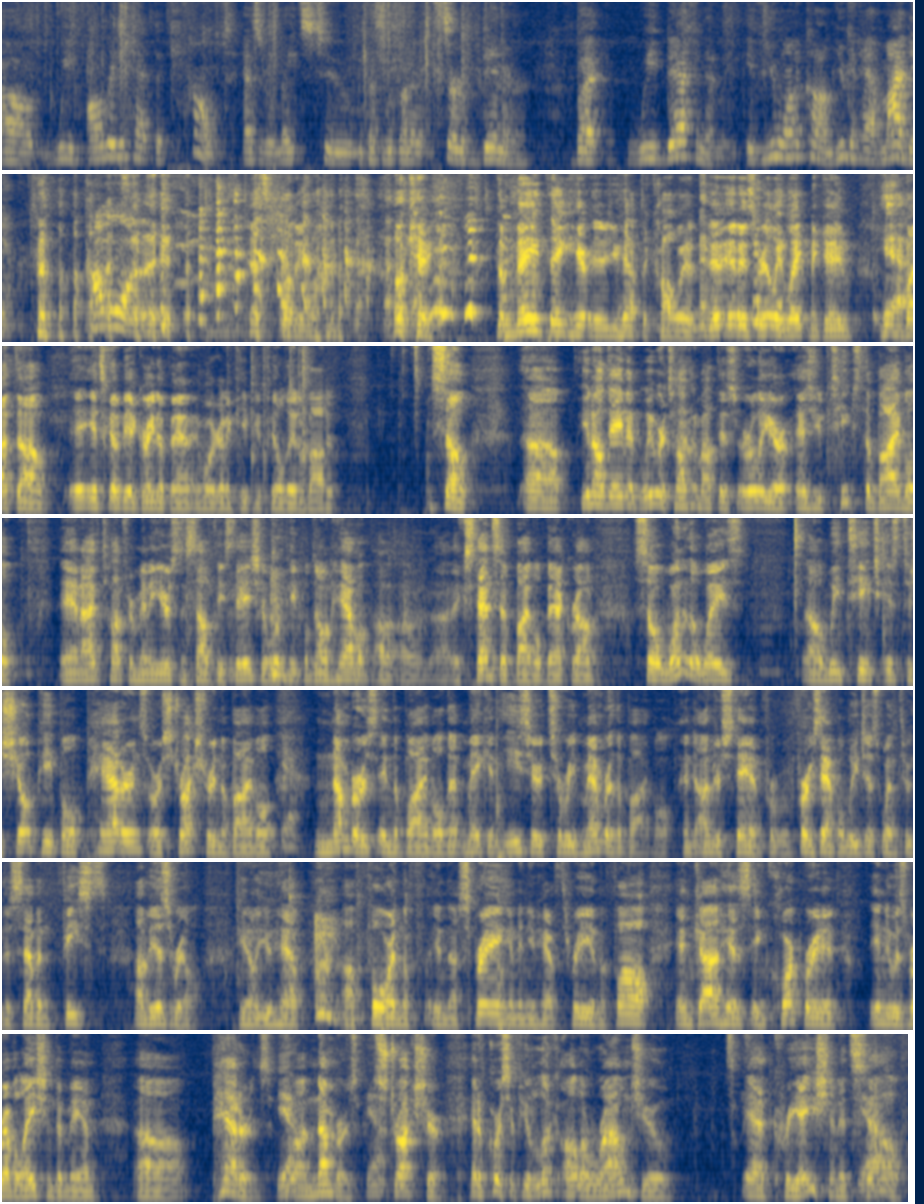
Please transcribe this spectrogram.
uh, we've already had the count as it relates to because we're going to serve dinner, but we definitely, if you want to come, you can have my dinner. Come on. That's funny. Okay. The main thing here is you have to call in. It, it is really late in the game. Yeah. But uh, it- it's going to be a great event, and we're going to keep you filled in about it. So, uh, you know, David, we were talking about this earlier. As you teach the Bible, and I've taught for many years in Southeast Asia where people don't have a, a, a, a extensive Bible background. So, one of the ways uh, we teach is to show people patterns or structure in the Bible, Yeah. numbers in the Bible that make it easier to remember the Bible and to understand. For, for example, we just went through the seven feasts of Israel. You know, you have uh, four in the in the spring, and then you have three in the fall, and God has incorporated into His revelation to man uh, patterns, Yeah. uh, numbers, Yeah. structure, and of course, if you look all around you at creation itself,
